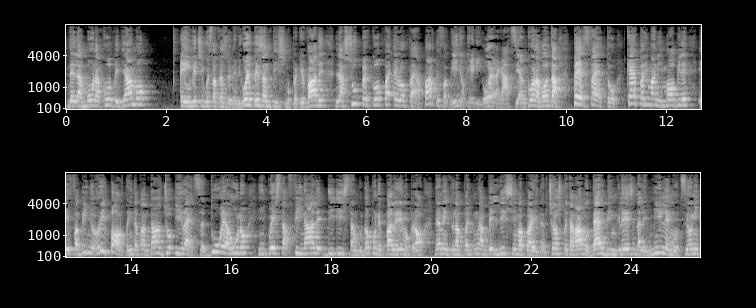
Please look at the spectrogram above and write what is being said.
della Monaco. Vediamo e invece in questa occasione rigore pesantissimo perché vale la Supercoppa europea. A parte Fabinho, che rigore ragazzi, ancora una volta perfetto. Kepa rimane immobile e Fabinho riporta in vantaggio i Reds 2 a 1 in questa finale di Istanbul. Dopo ne parleremo però, veramente una, una bellissima partita. Ce lo aspettavamo, derby inglese dalle mille emozioni,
